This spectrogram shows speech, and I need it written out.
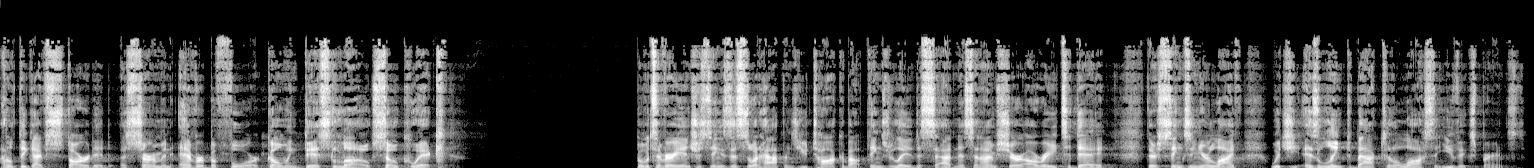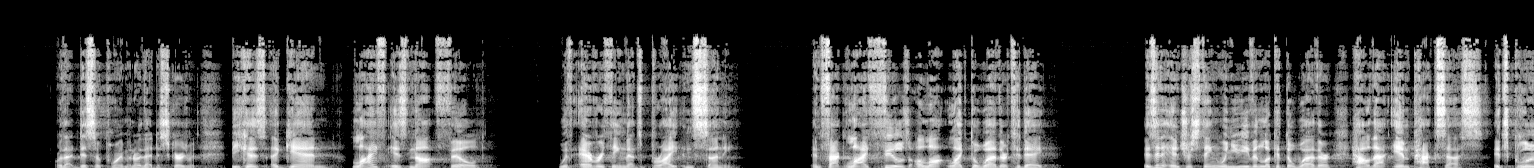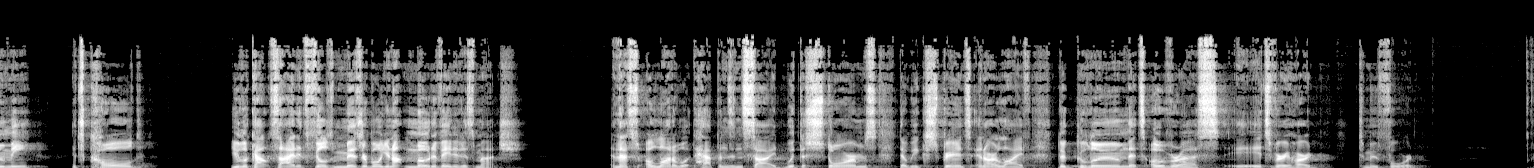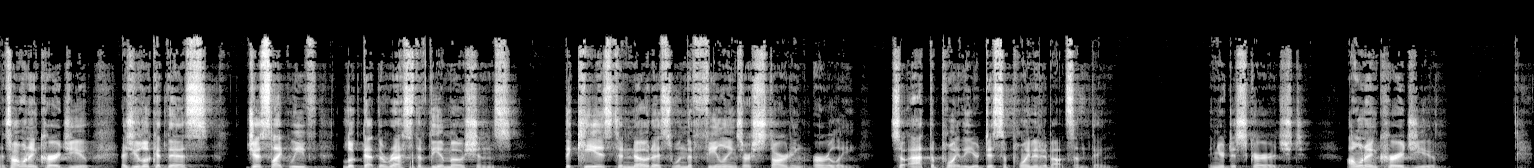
I don't think I've started a sermon ever before going this low so quick. But what's very interesting is this is what happens. You talk about things related to sadness, and I'm sure already today there's things in your life which is linked back to the loss that you've experienced, or that disappointment, or that discouragement. Because again, life is not filled with everything that's bright and sunny. In fact, life feels a lot like the weather today. Isn't it interesting when you even look at the weather, how that impacts us? It's gloomy, it's cold. You look outside, it feels miserable. You're not motivated as much. And that's a lot of what happens inside with the storms that we experience in our life, the gloom that's over us. It's very hard to move forward. And so I want to encourage you as you look at this, just like we've looked at the rest of the emotions, the key is to notice when the feelings are starting early. So, at the point that you're disappointed about something and you're discouraged, I want to encourage you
